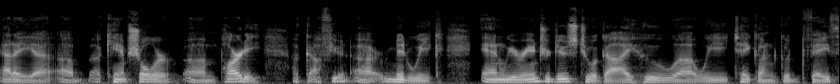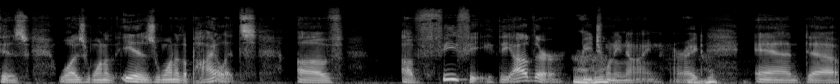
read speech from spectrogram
at a, uh, a, a Camp Scholler um, party a, a few uh, midweek, and we were introduced to a guy who uh, we take on good faith is was one of is one of the pilots of of Fifi, the other B twenty nine. All right? And uh,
